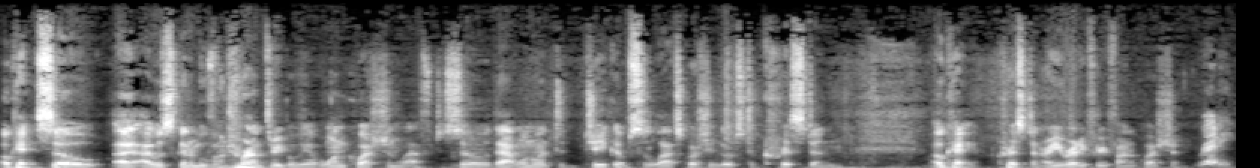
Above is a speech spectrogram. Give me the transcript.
Okay, so I, I was going to move on to round three, but we have one question left. So that one went to Jacob. So the last question goes to Kristen. Okay, Kristen, are you ready for your final question? Ready.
